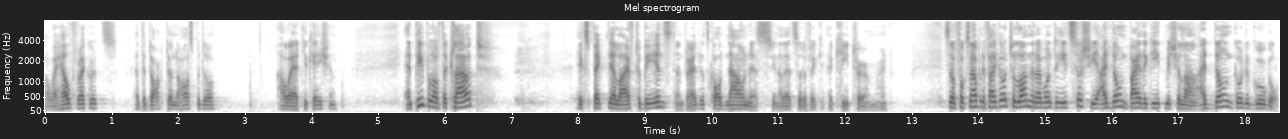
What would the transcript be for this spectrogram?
Our health records at the doctor in the hospital, our education. And people of the cloud expect their life to be instant, right? It's called nowness. You know, that's sort of a, a key term, right? So, for example, if I go to London, I want to eat sushi, I don't buy the Guide Michelin. I don't go to Google.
